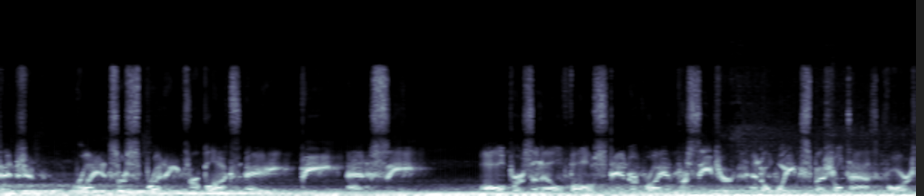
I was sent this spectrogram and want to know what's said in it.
Attention! Riots are spreading through blocks A, B, and C. All personnel follow standard riot procedure and await special task force.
